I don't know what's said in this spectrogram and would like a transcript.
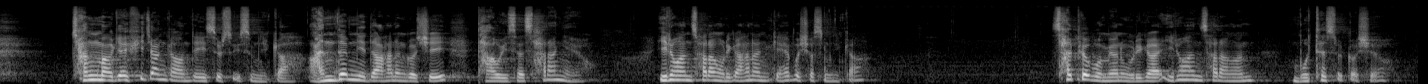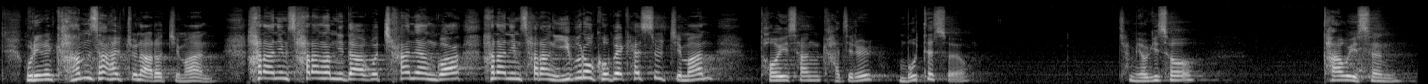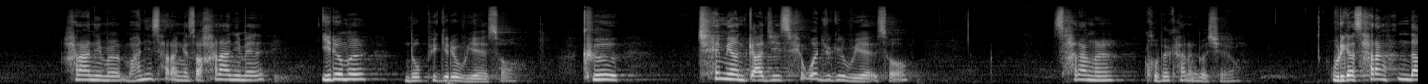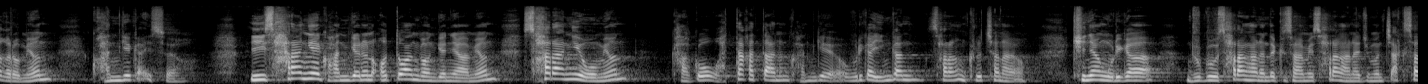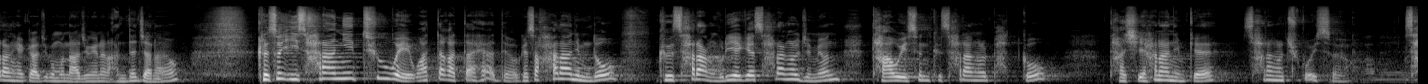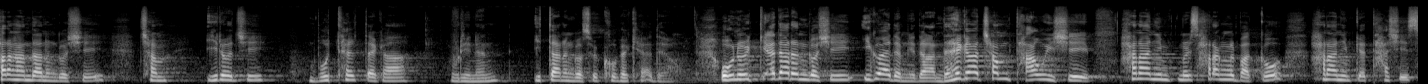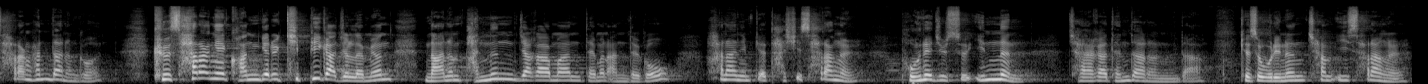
장막의 휘장 가운데 있을 수 있습니까? 안 됩니다 하는 것이 다윗의 사랑이에요. 이러한 사랑 우리가 하나님께 해보셨습니까? 살펴보면 우리가 이러한 사랑은 못했을 것이에요. 우리는 감사할 줄 알았지만 하나님 사랑합니다 하고 찬양과 하나님 사랑 입으로 고백했을지만 더 이상 가지를 못했어요. 참 여기서 다윗은 하나님을 많이 사랑해서 하나님의 이름을 높이기를 위해서 그 체면까지 세워주길 위해서 사랑을 고백하는 것이에요. 우리가 사랑한다 그러면 관계가 있어요. 이 사랑의 관계는 어떠한 관계냐 하면 사랑이 오면 가고 왔다 갔다 하는 관계예요. 우리가 인간 사랑은 그렇잖아요. 그냥 우리가 누구 사랑하는데 그 사람이 사랑 안 해주면 짝사랑해가지고 뭐 나중에는 안 되잖아요. 그래서 이 사랑이 two-way 왔다 갔다 해야 돼요. 그래서 하나님도 그 사랑, 우리에게 사랑을 주면 다윗은 그 사랑을 받고 다시 하나님께 사랑을 주고 있어요. 사랑한다는 것이 참 이러지 못할 때가 우리는 있다는 것을 고백해야 돼요. 오늘 깨달은 것이 이거야 됩니다. 내가 참 다윗이 하나님을 사랑을 받고 하나님께 다시 사랑한다는 것. 그 사랑의 관계를 깊이 가지려면 나는 받는 자가만 되면 안 되고 하나님께 다시 사랑을 보내줄 수 있는 자가 된다는겁니다 그래서 우리는 참 이 사랑을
